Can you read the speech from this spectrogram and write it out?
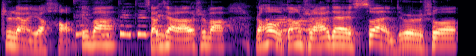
质量也好，对吧？对对，想起来了是吧？然后我当时还在算，就是说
